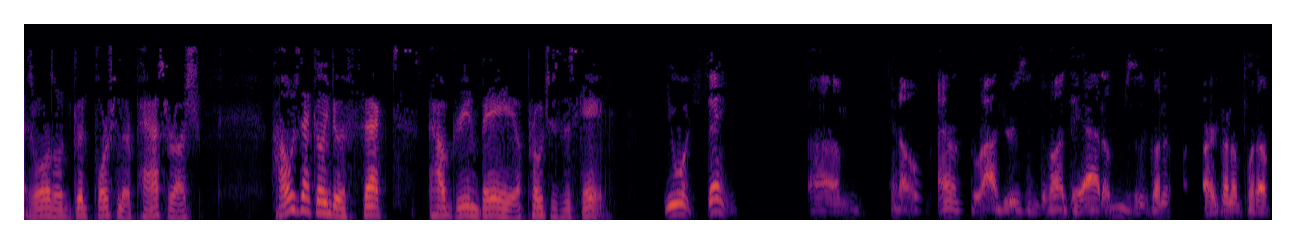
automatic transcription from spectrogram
as well as a good portion of their pass rush. How is that going to affect how Green Bay approaches this game? You would think, um, you know, Aaron Rodgers and Davante Adams are going to are going to put up,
